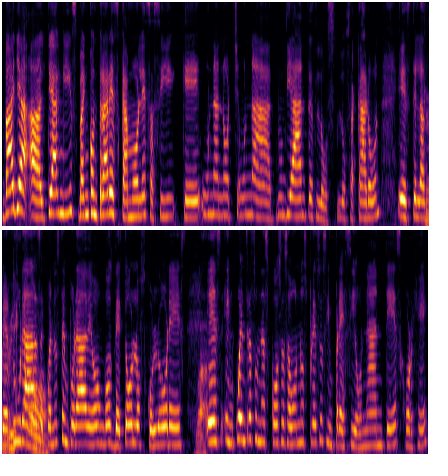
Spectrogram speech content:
vaya al tianguis, va a encontrar escamoles así que una noche, una, un día antes los, los sacaron, este, las ¡Qué verduras, rico! cuando es temporada de hongos, de todos los colores, Wow. es, encuentras unas cosas a unos precios impresionantes, Jorge.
